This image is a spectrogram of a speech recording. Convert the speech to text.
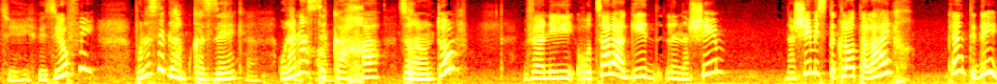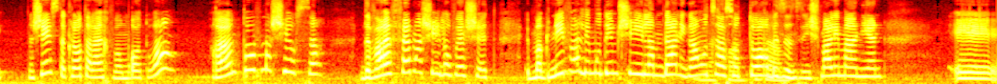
זה, איזה יופי, בוא נעשה גם כזה, כן, אולי נכון. נעשה ככה, זה רעיון טוב. ואני רוצה להגיד לנשים, נשים מסתכלות עלייך, כן, תדעי, נשים מסתכלות עלייך ואומרות, וואו, רעיון טוב מה שהיא עושה. דבר יפה מה שהיא לובשת. מגניב הלימודים שהיא למדה, אני גם רוצה נכון, לעשות תואר גם. בזה, זה נשמע לי מעניין. אה,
